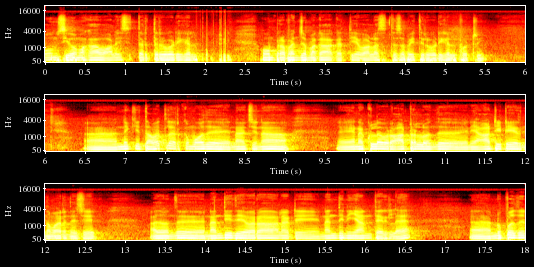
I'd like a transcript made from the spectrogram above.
ஓம் சிவமகா வாழை சித்தர் திருவடிகள் போற்றி. ஓம் பிரபஞ்ச மகா அகத்திய வாழ சித்த சபை திருவடிகள் போற்றி. இன்றைக்கி தவத்தில் இருக்கும்போது என்னாச்சுன்னா எனக்குள்ளே ஒரு ஆற்றல் வந்து என்னை ஆட்டிகிட்டே இருந்த மாதிரி இருந்துச்சு. அது வந்து நந்தி தேவரா இல்லாட்டி நந்தினியான்னு தெரியல. முப்பது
